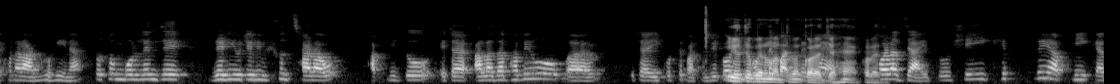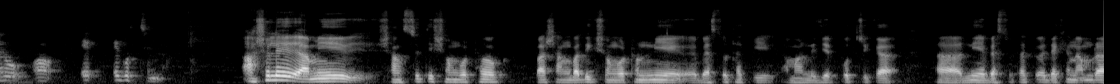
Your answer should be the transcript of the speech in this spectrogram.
এখন আর আগ্রহী না। প্রথম বললেন যে রেডিও টেলিভিশন ছাড়াও আপনি তো এটা আলাদাভাবেও এটা ই করতে পারতেন ইউটিউবের মাধ্যমে করা হ্যাঁ, যায় হ্যাঁ করা যায় করা যায়। তো সেই ক্ষেত্রে আপনি কেন এগোচ্ছেন না? আসলে আমি সাংস্কৃতিক সংগঠক বা সাংবাদিক সংগঠন নিয়ে ব্যস্ত থাকি, আমার নিজের পত্রিকা নিয়ে ব্যস্ত থাকি। দেখেন আমরা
